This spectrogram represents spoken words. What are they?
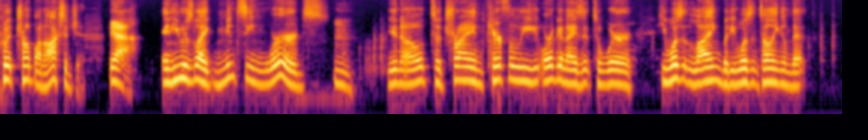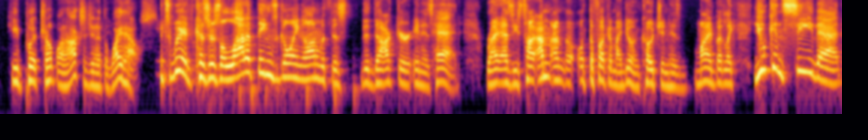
put Trump on oxygen, yeah. and he was like mincing words, Hmm. you know, to try and carefully organize it to where he wasn't lying, but he wasn't telling him that he'd put Trump on oxygen at the White House. It's weird because there's a lot of things going on with this the doctor in his head, right? As he's talking, I'm, I'm what the fuck am I doing? Coaching his mind, but like you can see that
